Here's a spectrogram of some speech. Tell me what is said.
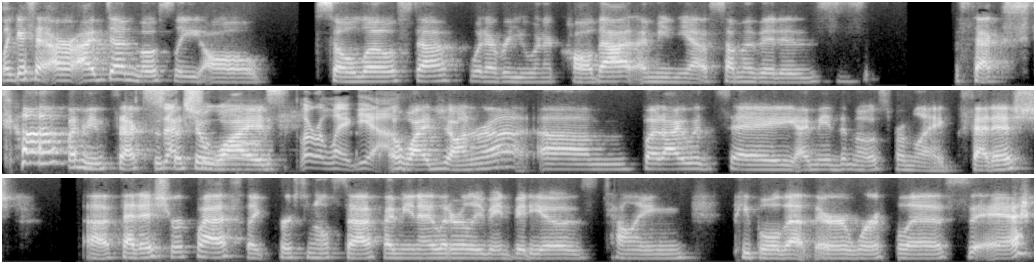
like I said, our, I've done mostly all solo stuff, whatever you want to call that. I mean, yeah, some of it is sex stuff. I mean, sex is such a wide or like yeah. a wide genre. Um, but I would say I made the most from like fetish, uh, fetish requests, like personal stuff. I mean, I literally made videos telling people that they're worthless and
